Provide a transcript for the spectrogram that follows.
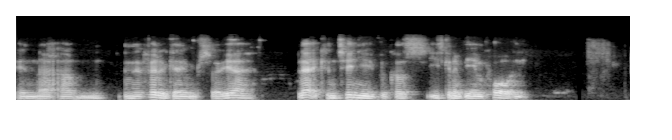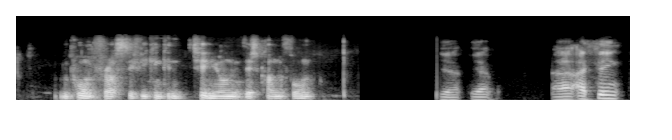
in the um in the Villa game. So yeah, let it continue because he's going to be important important for us if he can continue on with this kind of form. Yeah, yeah. Uh, I think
